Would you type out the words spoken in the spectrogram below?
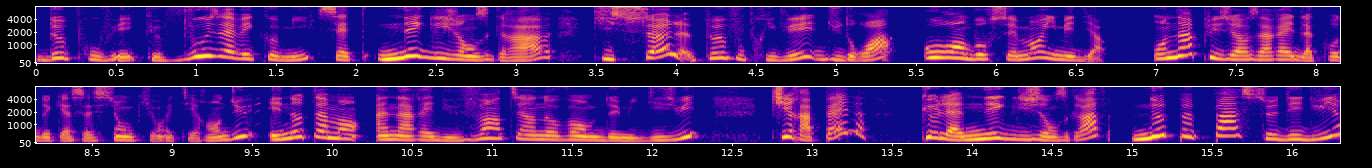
de prouver que vous avez commis cette négligence grave qui seule peut vous priver du droit au remboursement immédiat. On a plusieurs arrêts de la Cour de cassation qui ont été rendus, et notamment un arrêt du 21 novembre 2018 qui rappelle que la négligence grave ne peut pas se déduire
